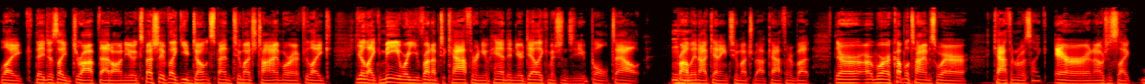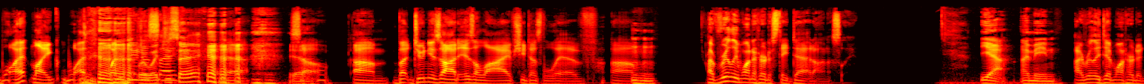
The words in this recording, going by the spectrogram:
Like they just like drop that on you, especially if like you don't spend too much time, or if you're like you're like me, where you run up to Katheryne, you hand in your daily commissions, and you bolt out. Mm-hmm. Probably not getting too much about Katheryne, but there are, were a couple times where Katheryne was like error, and I was just like, what? Like what? What did you just say? you say? Yeah. yeah. So, um, but Dunyazad is alive. She does live. Um, Mhm. I really wanted her to stay dead, honestly. Yeah, I mean, I really did want her to.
